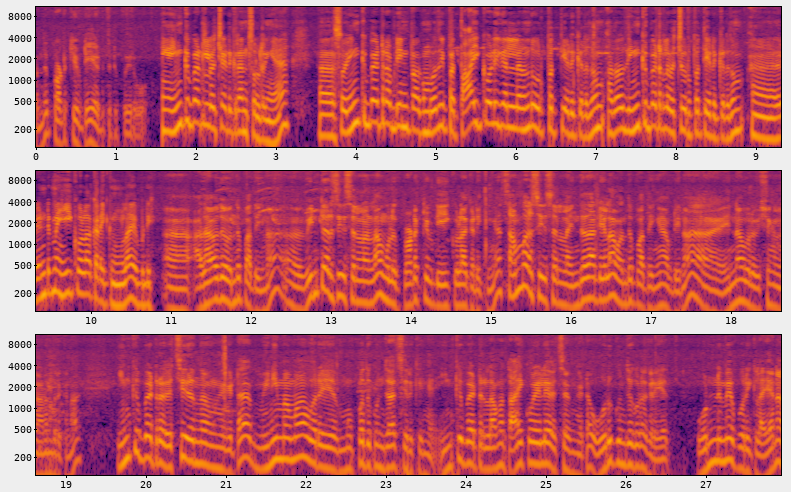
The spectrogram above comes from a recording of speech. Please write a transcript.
வந்து ப்ரொடக்டிவிட்டியை எடுத்துட்டு போயிடுவோம் நீங்க இன்குபேட்டர்ல வச்சு எடுக்கிறேன்னு சொல்றீங்க. ஸோ இன்குபேட்டர் அப்படின்னு பார்க்கும்போது இப்போ தாய் கோழிகள்ல இருந்து உற்பத்தி எடுக்கிறதும் அதாவது இன்குபேட்டர்ல வச்சு உற்பத்தி எடுக்கிறதும் ரெண்டுமே ஈக்குவலா கிடைக்குங்களா எப்படி? அதாவது வந்து பாத்தீங்கன்னா வின்டர் சீசன்லலாம் உங்களுக்கு ப்ரொடக்டிவிட்டி ஈக்குவலா கிடைக்குங்க. சம்மர் சீசன்ல இந்த தாட்டியெல்லாம் வந்து பாத்தீங்க அப்படின்னா என்ன ஒரு விஷயங்கள் நடந்திருக்குன்னா இன்குபேட்டர் வச்சுருந்தவங்க கிட்ட மினிமமாக ஒரு முப்பது குஞ்சாச்சும் இருக்குங்க. இன்குபேட்டர் இல்லாமல் தாய்க்கோழிலே வச்சவங்க கிட்ட ஒரு குஞ்சு கூட கிடையாது. ஒன்றுமே பொறிக்கலாம் ஏன்னா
